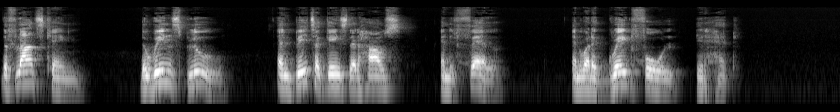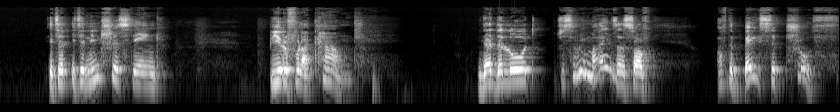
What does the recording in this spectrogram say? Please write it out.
the floods came, the winds blew and beat against that house, and it fell. And what a great fall it had. It's, a, it's an interesting, beautiful account that the Lord just reminds us of, of the basic truth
